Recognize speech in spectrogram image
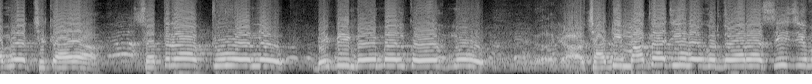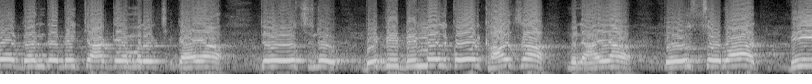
ਅੰਮ੍ਰਿਤ ਛਕਾਇਆ। 17 ਅਕਤੂਬਰ ਨੂੰ ਬੀਬੀ ਮੇਮਲ ਕੌਰ ਨੂੰ ਸਾਡੀ ਮਾਤਾ ਜੀ ਨੇ ਗੁਰਦੁਆਰਾ ਸੀਜੀਵਗੰਜ ਦੇ ਵਿੱਚ ਆ ਕੇ ਅੰਮ੍ਰਿਤ ਛਕਾਇਆ ਤੇ ਉਸ ਨੂੰ ਬੀਬੀ ਬਿਮਲ ਕੌਰ ਖਾਲਸਾ ਬਣਾਇਆ ਤੇ ਉਸ ਤੋਂ ਬਾਅਦ 20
